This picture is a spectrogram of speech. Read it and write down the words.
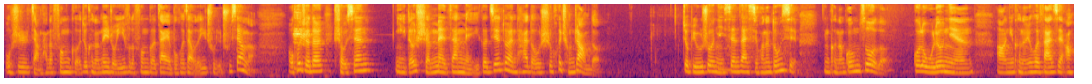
我是讲他的风格，就可能那种衣服的风格再也不会在我的衣橱里出现了。我会觉得，首先你的审美在每一个阶段它都是会成长的。就比如说你现在喜欢的东西，你可能工作了，过了五六年啊，你可能又会发现啊，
